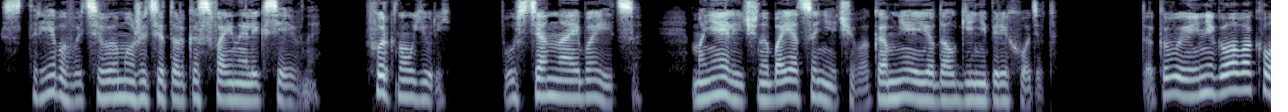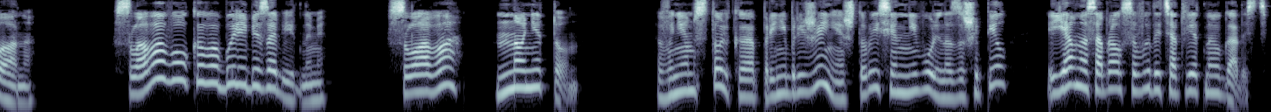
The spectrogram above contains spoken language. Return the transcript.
«Стребовать вы можете только с Фаиной Алексеевны», — фыркнул Юрий. «Пусть она и боится». Мне лично бояться нечего, ко мне ее долги не переходят». «Так вы не глава клана». Слова Волкова были безобидными. Слова, но не тон. В нем столько пренебрежения, что Рысин невольно зашипел и явно собрался выдать ответную гадость.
